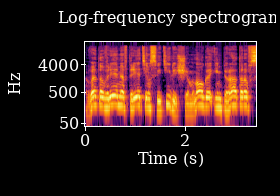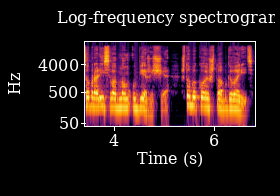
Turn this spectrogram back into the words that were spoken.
В это время в третьем святилище много императоров собрались в одном убежище, чтобы кое-что обговорить.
